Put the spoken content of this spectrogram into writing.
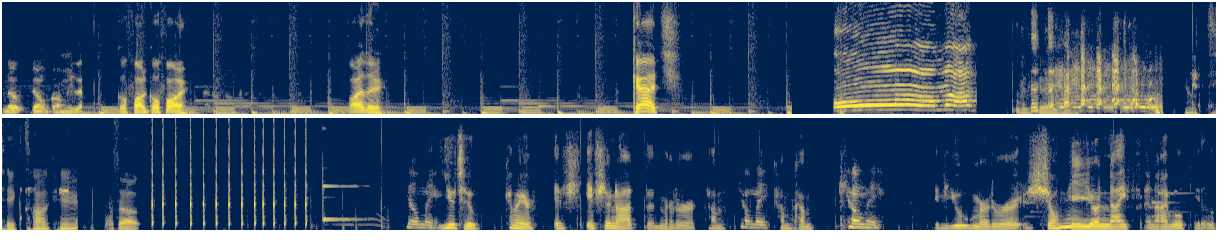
Nope, don't call me that. Go far, go far. Farther. Catch! Oh my! Good. Yo, TikTok hair? What's up? Kill me. You two, come here. If if you're not the murderer, come, Kill me. come, come. Kill me. If you murderer, show me your knife and I will kill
